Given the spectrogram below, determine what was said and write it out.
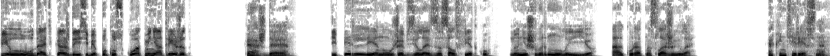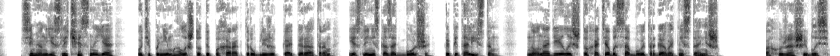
пилу дать, каждая себе по куску от меня отрежет?» «Каждая». Теперь Лена уже взялась за салфетку, но не швырнула ее, а аккуратно сложила. «Как интересно. Семен, если честно, я Хоть и понимала, что ты по характеру ближе к кооператорам, если не сказать больше, капиталистам, но надеялась, что хотя бы собой торговать не станешь. Похоже, ошиблась.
